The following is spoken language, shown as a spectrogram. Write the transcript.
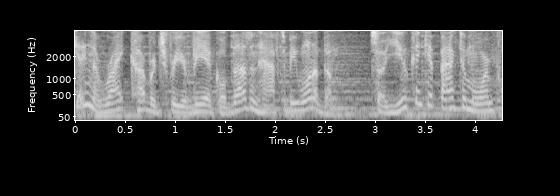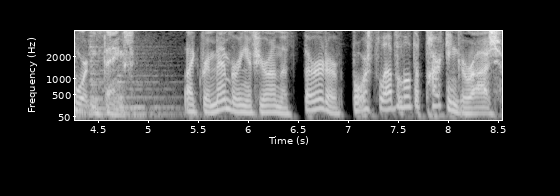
getting the right coverage for your vehicle doesn't have to be one of them. So you can get back to more important things, like remembering if you're on the third or fourth level of the parking garage.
